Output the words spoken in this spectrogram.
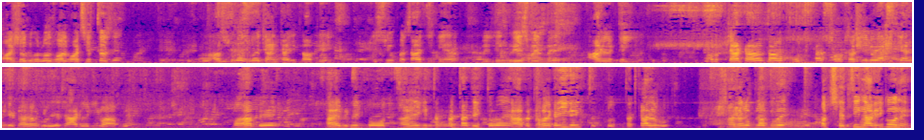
पार्षद बलोच वार्ड छिहत्तर से। आज सुबह सुबह जानकारी प्राप्त हुई शिव प्रसाद जी के यहाँ बिल्डिंग बेसमेंट में आग लग गई है। अब क्या कारण था? हो सकता शॉर्ट सर्किट हो या किसी अन्य के कारण की वजह से आग लगी वहाँ पे। वहाँ पे फायर ब्रिगेड को थाने की तत्परता देखते हुए यहाँ पे खबर करी गई। तो, तो तत्काल साधन उपलब्ध हुए। और क्षेत्रीय नागरिकों ने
